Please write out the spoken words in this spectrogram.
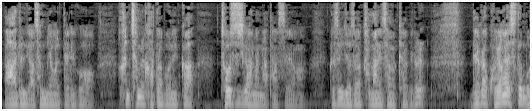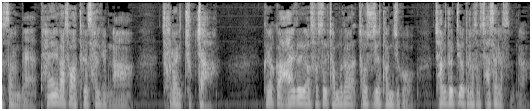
아들 여섯 명을 데리고 한참을 가다 보니까 저수지가 하나 나타났어요. 그래서 이 여자가 가만히 생각하기를 내가 고향에서도 못 사는데 타행에 가서 어떻게 살겠나 차라리 죽자. 그래갖고 아이들 여섯을 전부 다 저수지에 던지고 자기들 뛰어들어서 자살했습니다.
